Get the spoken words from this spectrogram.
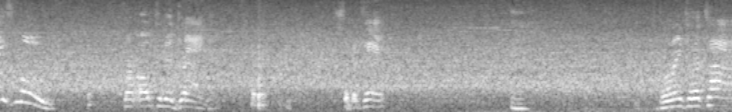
Nice move from Ultimo Dragon. Super kick. Going to the top.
